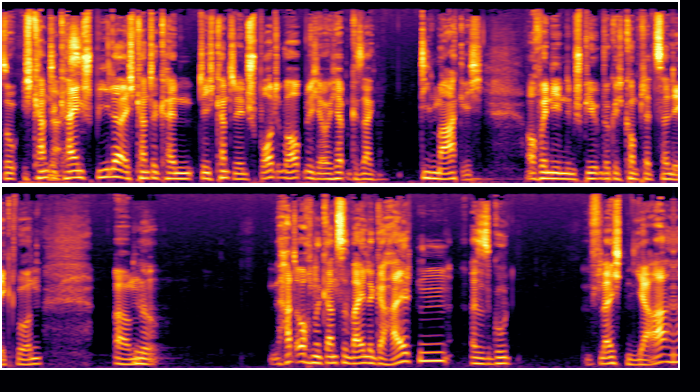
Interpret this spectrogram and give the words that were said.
So, ich kannte nice. keinen Spieler, ich kannte keinen, ich kannte den Sport überhaupt nicht, aber ich habe gesagt, die mag ich. Auch wenn die in dem Spiel wirklich komplett zerlegt wurden. Ähm, no. Hat auch eine ganze Weile gehalten. Also gut, vielleicht ein Jahr.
